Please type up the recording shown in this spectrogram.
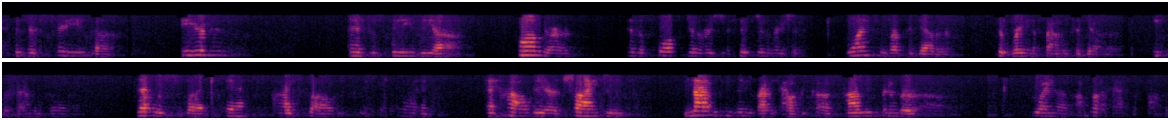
And to just see the eagerness and to see the uh, hunger in the fourth generation, the fifth generation, wanting to work together to bring the family together, keep the family going. That was what Yeah. I saw and, and how they're trying to not leave anybody out because I remember uh, growing up, I'm going to ask the father,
